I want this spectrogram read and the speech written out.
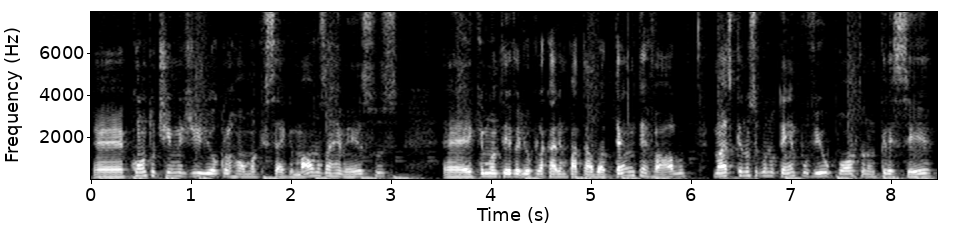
é, contra o time de Oklahoma que segue mal nos arremessos, é, que manteve ali o placar empatado até o intervalo, mas que no segundo tempo viu o Portland crescer,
